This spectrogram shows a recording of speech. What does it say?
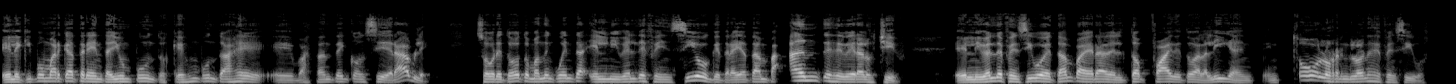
El equipo marca 31 puntos, que es un puntaje bastante considerable, sobre todo tomando en cuenta el nivel defensivo que traía Tampa antes de ver a los Chiefs. El nivel defensivo de Tampa era del top 5 de toda la liga, en, todos los renglones defensivos.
